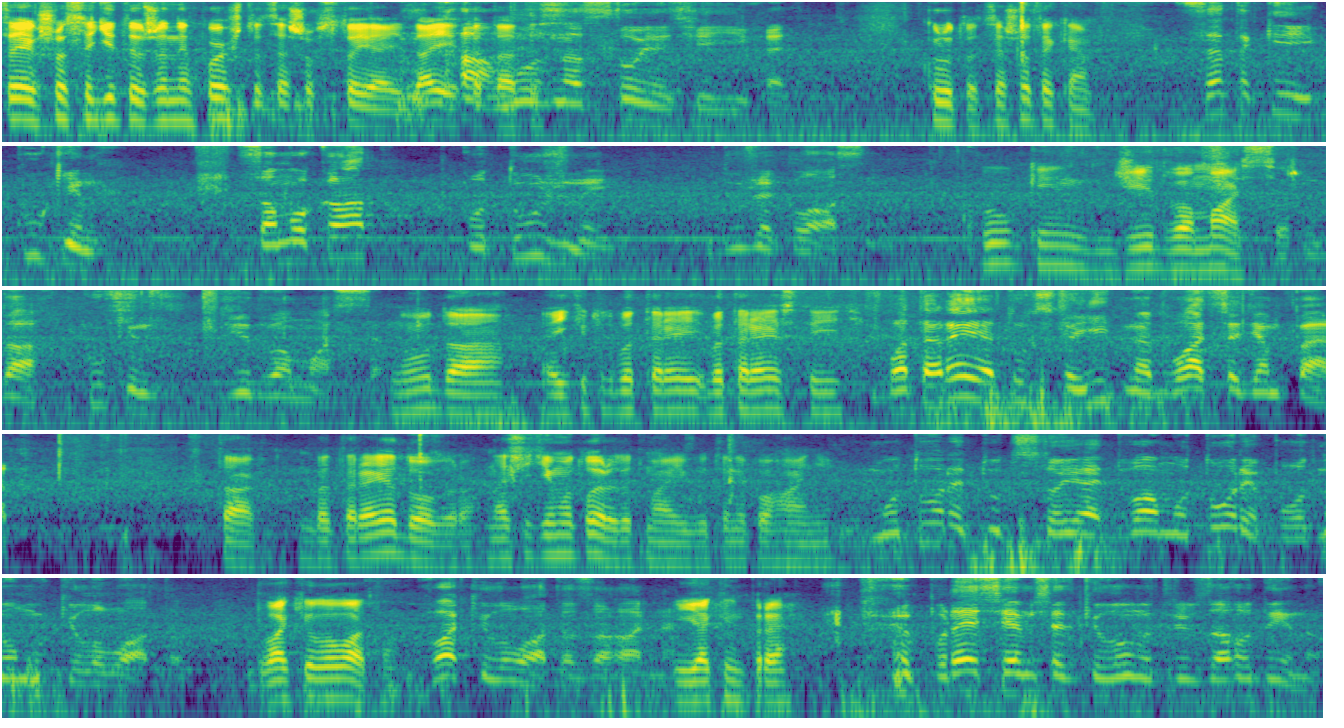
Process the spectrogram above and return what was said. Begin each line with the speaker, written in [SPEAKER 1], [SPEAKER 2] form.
[SPEAKER 1] Це якщо сидіти вже не хочеш, то це щоб стоять, да, і
[SPEAKER 2] Да,
[SPEAKER 1] кататись.
[SPEAKER 2] можна стоячи їхати.
[SPEAKER 1] Круто, це що таке?
[SPEAKER 2] Це такий кукінг самокат, потужний, дуже класний.
[SPEAKER 1] Cooking G2 Master.
[SPEAKER 2] Да, кукінг G2 Master.
[SPEAKER 1] Ну так. Да. А які тут батареї, батарея стоїть?
[SPEAKER 2] Батарея тут стоїть на 20 ампер.
[SPEAKER 1] Так, батарея добра. Значить і мотори тут мають бути непогані.
[SPEAKER 2] Мотори тут стоять два мотори по 1 кВт.
[SPEAKER 1] 2 кВт.
[SPEAKER 2] 2 кВт загальне.
[SPEAKER 1] І як він пре?
[SPEAKER 2] Пре 70 км за годину.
